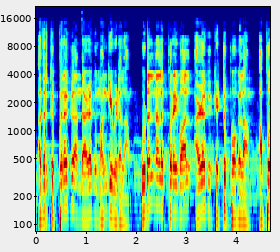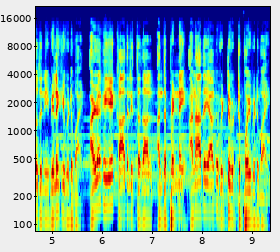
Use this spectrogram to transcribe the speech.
அதற்கு பிறகு அந்த அழகு மங்கிவிடலாம். உடல் நலக்குறைவால் அழகு கெட்டு போகலாம். அப்போது நீ விலகி விடுவாய் அழகையே காதலித்ததால் அந்த பெண்ணை அனாதையாக விட்டுவிட்டு போய்விடுவாய்.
